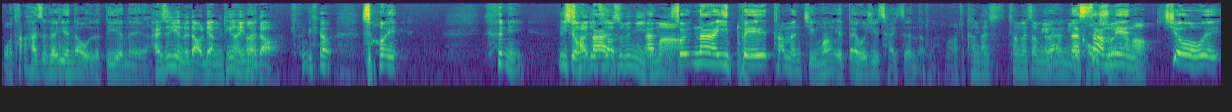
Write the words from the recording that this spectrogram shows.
我他还是可以验到我的 DNA 啊，还是验得到，两天还验得到，你看，所以你一查就知道是不是你的嘛，所以那一杯他们警方也带回去采证了嘛，啊，就看看看看上面有没有你的口水啊，那上面就会。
